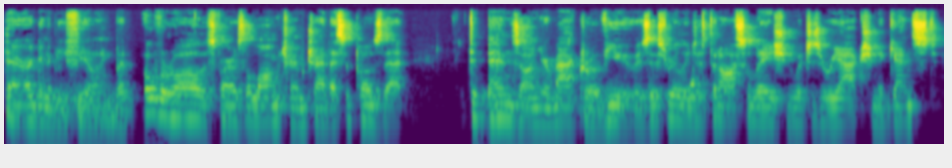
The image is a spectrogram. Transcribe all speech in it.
that are going to be feeling. But overall, as far as the long-term trend, I suppose that depends on your macro view. Is this really just an oscillation, which is a reaction against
